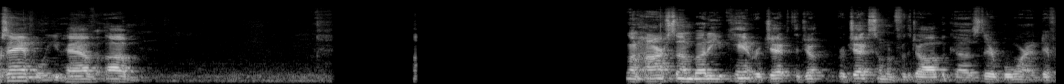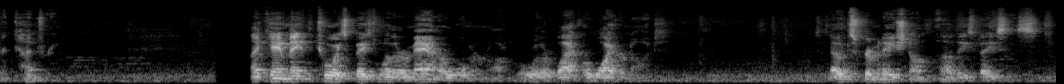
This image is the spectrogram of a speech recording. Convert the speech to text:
Example, you have um, going to hire somebody, you can't reject the jo- reject someone for the job because they're born in a different country. I can't make the choice based on whether a man or a woman or not, or whether black or white or not. So no discrimination on uh, these bases.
